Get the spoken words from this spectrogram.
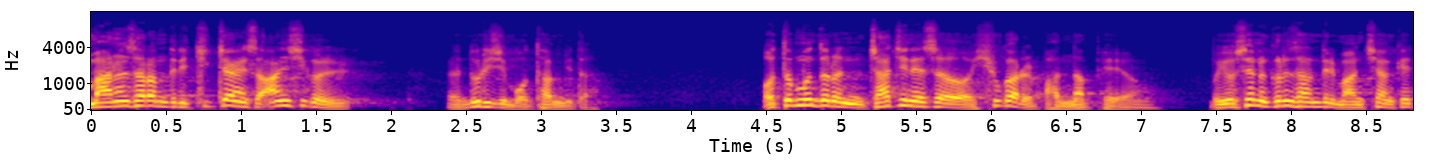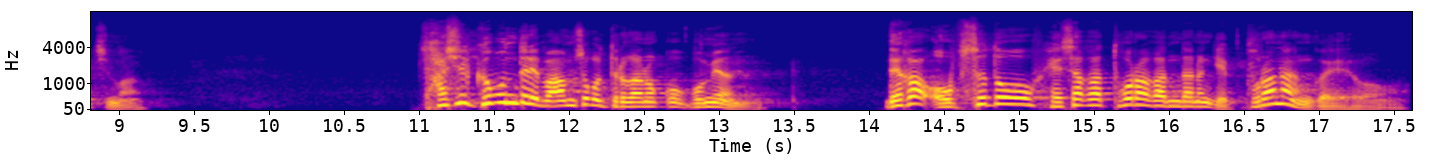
많은 사람들이 직장에서 안식을 누리지 못합니다. 어떤 분들은 자진해서 휴가를 반납해요. 뭐 요새는 그런 사람들이 많지 않겠지만 사실 그분들의 마음속을 들어가 놓고 보면 내가 없어도 회사가 돌아간다는 게 불안한 거예요.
